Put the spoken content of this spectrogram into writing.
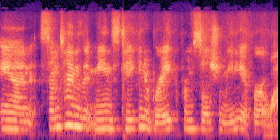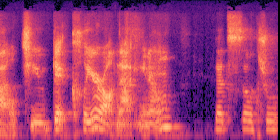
and sometimes it means taking a break from social media for a while to get clear on that you know? That's so true.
